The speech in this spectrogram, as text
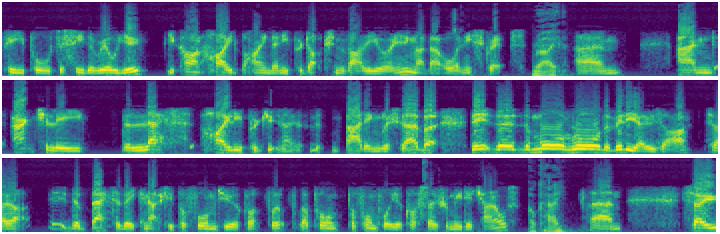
people to see the real you. You can't hide behind any production value or anything like that or any scripts. Right. Um, and actually, the less highly produced, no, bad English there, but the, the, the more raw the videos are, so the better they can actually perform to you across, perform for you across social media channels. Okay. Um, so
